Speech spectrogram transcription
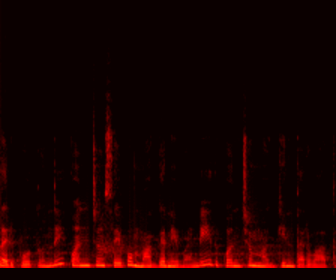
సరిపోతుంది. కొంచెం సేపు మగ్గనివ్వండి. ఇది కొంచెం మగ్గిన తర్వాత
